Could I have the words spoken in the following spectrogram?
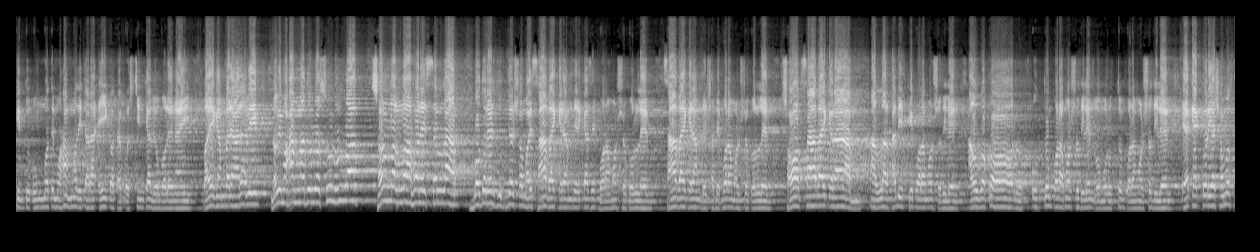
কিন্তু উম্মতে মোহাম্মদী তারা এই কথা কোশ্চিন কালেও বলে নাই। পায়গাম্বারে আরবি, নবী মোহাম্মদুর রসুল্লাহ আলাইহি সাল্লাম বদরের যুদ্ধের সময় কেরামদের কাছে পরামর্শ করলেন কেরামদের সাথে পরামর্শ করলেন। সব কেরাম আল্লাহর হাবিবকে পরামর্শ দিলেন, আবু বকর উত্তম পরামর্শ দিলেন, ওমর উত্তম পরামর্শ দিলেন। এক এক করিয়া সমস্ত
